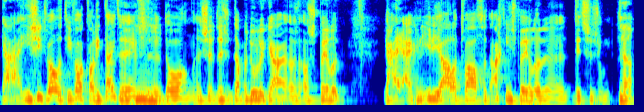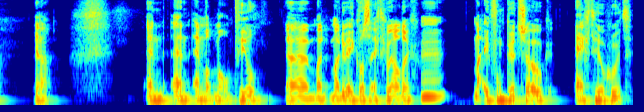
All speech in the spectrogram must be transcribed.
ja, je ziet wel dat hij wel kwaliteiten heeft, Mhm. eh, Doan. Dus, dus dat bedoel ik, ja, als, als speler... Ja, eigenlijk een ideale 12 tot 18 speler eh, dit seizoen. Ja, ja. En, en, en wat me opviel, eh, maar, maar de week was echt geweldig. Mhm. Maar ik vond Gutsen ook echt heel goed.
